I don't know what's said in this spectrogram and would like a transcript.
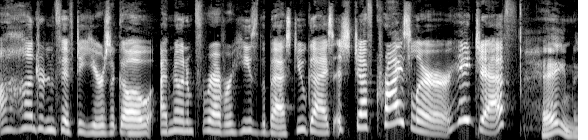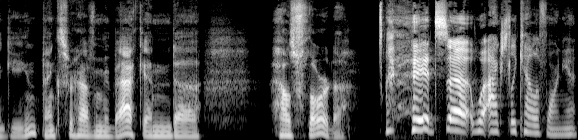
150 years ago. I've known him forever. He's the best. You guys, it's Jeff Kreisler. Hey, Jeff. Hey, Negin. Thanks for having me back. And uh, how's Florida? It's uh well actually California.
